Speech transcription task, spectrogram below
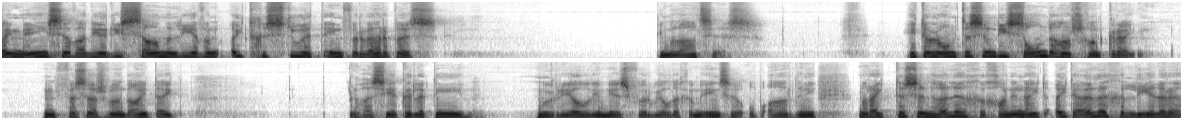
by mense wat deur die samelewing uitgestoot en verwerp is. Die malaatses het hulle om tussen die sondaars gaan kry. En vissers van daai tyd was sekerlik nie moreel die mees voorbeeldige mense op aarde nie, maar hy het tussen hulle gegaan en hy het uit hulle geleedere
